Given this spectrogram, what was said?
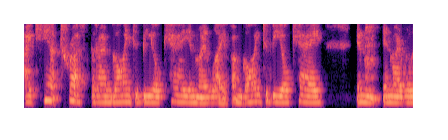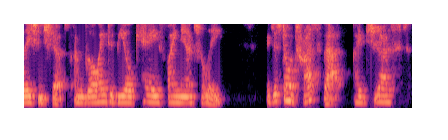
I can't trust that I'm going to be okay in my life. I'm going to be okay in in my relationships. I'm going to be okay financially. I just don't trust that. I just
